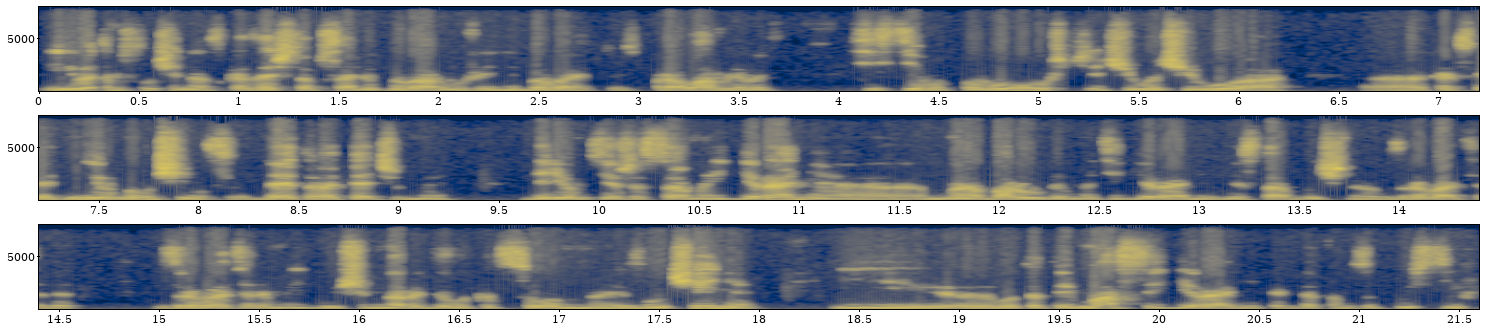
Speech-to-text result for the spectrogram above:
и в этом случае надо сказать, что абсолютного оружия не бывает. То есть проламливать систему ПВО, чего-чего, а, э, как сказать, мир научился. Для этого, опять же, мы берем те же самые герани, мы оборудуем эти герани вместо обычного взрывателя, взрывателем, идущим на радиолокационное излучение, и э, вот этой массой герани, когда там запустив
